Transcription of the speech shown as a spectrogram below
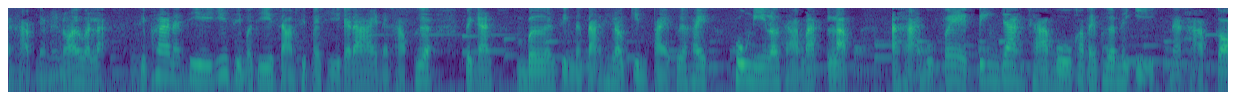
นะครับ อย่างน้อยๆวันละ 15 นาที 20 นาที 30 นาทีก็ได้นะครับ เพื่อเป็นการเบิร์นสิ่งต่างๆ ที่เรากินไป เพื่อให้พรุ่งนี้เราสามารถรับอาหารบุฟเฟ่ปิ้งย่างชาบูเข้าไปเพิ่มได้อีกนะครับ ก็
